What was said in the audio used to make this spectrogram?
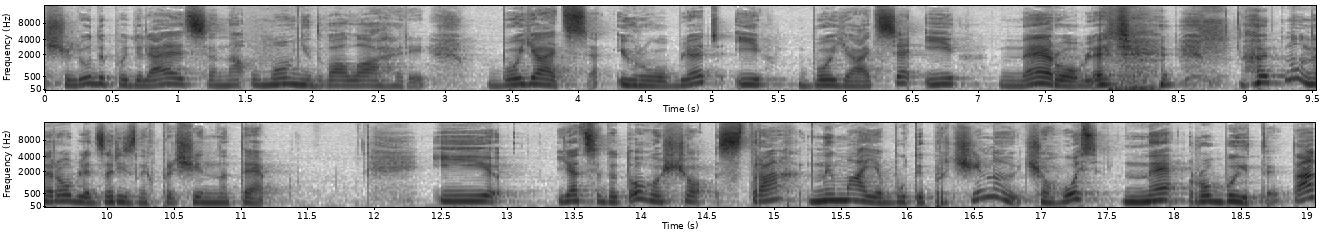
що люди поділяються на умовні два лагері: бояться і роблять, і бояться і не роблять. Ну, не роблять за різних причин на те. І я це до того, що страх не має бути причиною чогось не робити. Так?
